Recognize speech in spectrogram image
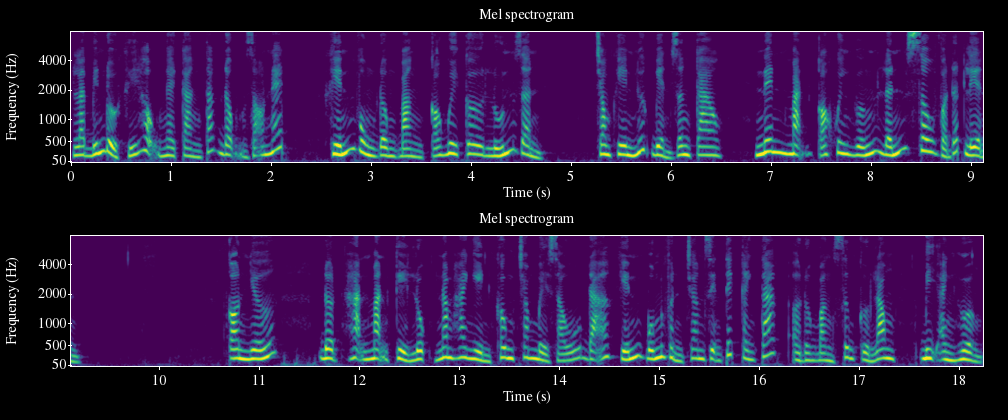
là biến đổi khí hậu ngày càng tác động rõ nét, khiến vùng đồng bằng có nguy cơ lún dần, trong khi nước biển dâng cao nên mặn có khuynh hướng lấn sâu vào đất liền. Còn nhớ, đợt hạn mặn kỷ lục năm 2016 đã khiến 40% diện tích canh tác ở đồng bằng sông Cửu Long bị ảnh hưởng,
